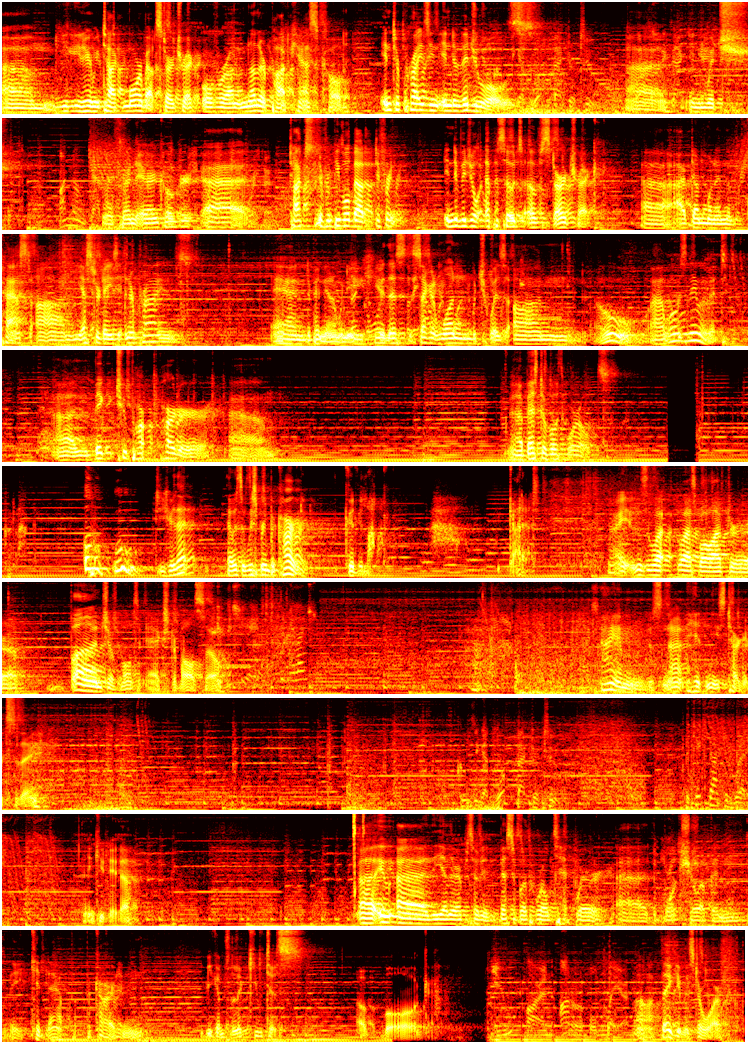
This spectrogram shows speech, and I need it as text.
Um, you can hear me talk more about Star Trek over on another podcast called Enterprising Individuals, uh, in which my friend Aaron Coker uh, talks to different people about different individual episodes of Star Trek. Uh, I've done one in the past on yesterday's Enterprise, and depending on when you hear this, the second one, which was on oh, uh, what was the name of it? Uh, the big two-parter, um, uh, Best of Both Worlds. Good luck. Oh, ooh, did you hear that? That was the Whispering Picard. Good luck. Got it. All right, this is the last ball after a bunch of multi extra balls, so I am just not hitting these targets today. Cruising at warp factor 2. The kickback is ready. Thank you, Data. Uh, it- uh, the other episode of Best of Both Worlds, where uh, the Borg show up and they kidnap Picard and he becomes Locutus of Borg. You are an honorable player. Oh, thank you, Mr. Worf.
